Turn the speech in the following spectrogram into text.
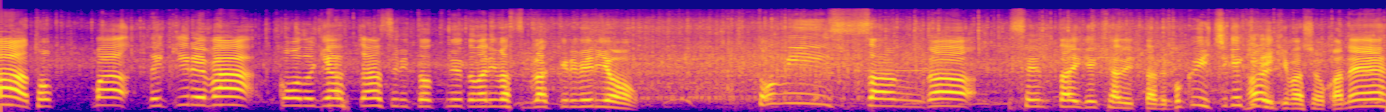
さあ突破できればコードギアスチャンスに突入となります。ブラックリベリオン。トミーさんが戦隊撃破でいったんで僕一撃でいきましょうかね、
